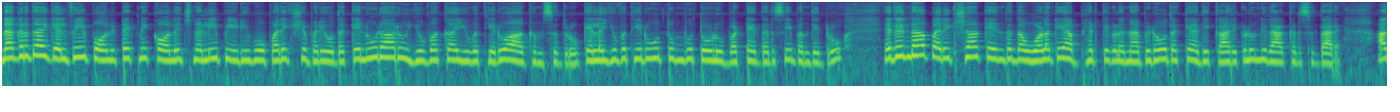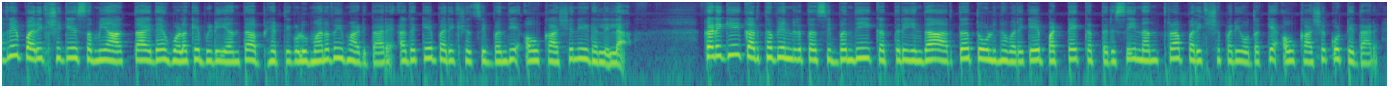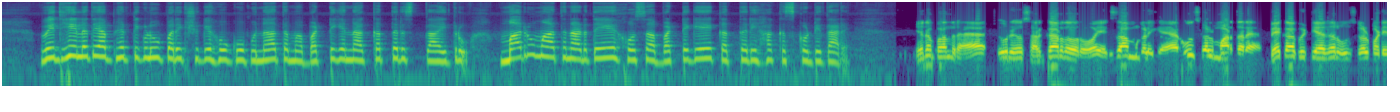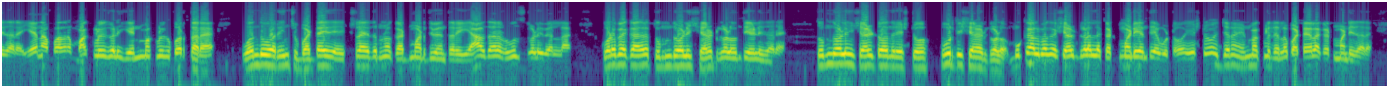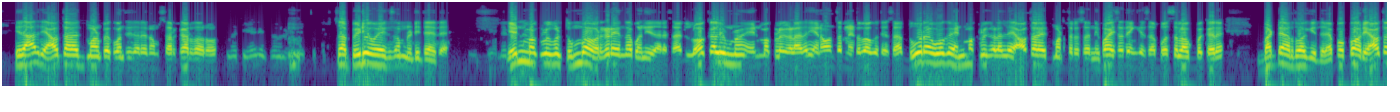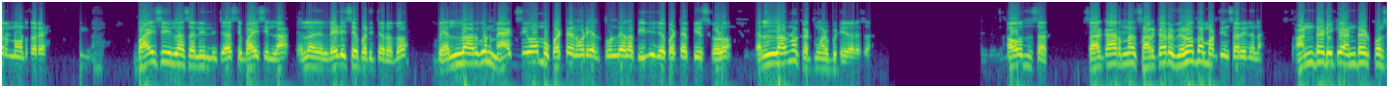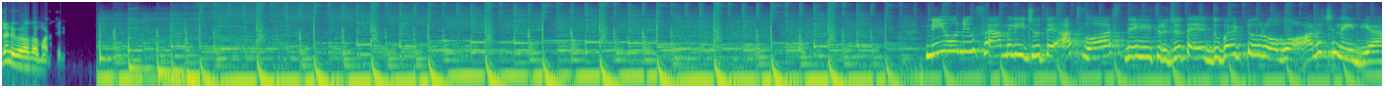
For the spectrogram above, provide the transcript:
ನಗರದ ಎಲ್ವಿ ಪಾಲಿಟೆಕ್ನಿಕ್ ಕಾಲೇಜ್ನಲ್ಲಿ ಪಿಡಿಒ ಪರೀಕ್ಷೆ ಬರೆಯುವುದಕ್ಕೆ ನೂರಾರು ಯುವಕ, ಯುವತಿಯರು ಆಗಮಿಸಿದ್ರು. ಕೆಲ ಯುವತಿಯರು ತುಂಬು ತೋಳು ಬಟ್ಟೆ ಧರಿಸಿ ಬಂದಿದ್ರು. ಇದರಿಂದ ಪರೀಕ್ಷಾ ಕೇಂದ್ರದ ಒಳಗೆ ಅಭ್ಯರ್ಥಿಗಳನ್ನು ಬಿಡುವುದಕ್ಕೆ ಅಧಿಕಾರಿಗಳು ನಿರಾಕರಿಸಿದ್ದಾರೆ. ಆದರೆ ಪರೀಕ್ಷೆಗೆ ಸಮಯ ಆಗ್ತಾ ಇದೆ, ಒಳಗೆ ಬಿಡಿ ಅಂತ ಅಭ್ಯರ್ಥಿಗಳು ಮನವಿ ಮಾಡಿದ್ದಾರೆ. ಅದಕ್ಕೆ ಪರೀಕ್ಷಾ ಸಿಬ್ಬಂದಿ ಅವಕಾಶ ನೀಡಲಿಲ್ಲ. ಕಡೆಗೆ ಕರ್ತವ್ಯ ನಿರತ ಸಿಬ್ಬಂದಿ ಕತ್ತರಿಯಿಂದ ಅರ್ಧ ತೋಳಿನವರೆಗೆ ಬಟ್ಟೆ ಕತ್ತರಿಸಿ ನಂತರ ಪರೀಕ್ಷೆ ಬರೆಯುವುದಕ್ಕೆ ಅವಕಾಶ ಕೊಟ್ಟಿದ್ದಾರೆ. ವಿಧಿಯಿಲ್ಲದೆ ಅಭ್ಯರ್ಥಿಗಳು ಪರೀಕ್ಷೆಗೆ ಹೋಗುವ ಮುನ್ನ ತಮ್ಮ ಬಟ್ಟೆಯನ್ನ ಕತ್ತರಿಸ್ತಾ ಇದ್ರು. ಮರು ಮಾತನಾಡದೆ ಹೊಸ ಬಟ್ಟೆಗೆ ಕತ್ತರಿ ಹಾಕಿಸ್ಕೊಂಡಿದ್ದಾರೆ. ಏನಪ್ಪಾ ಅಂದ್ರೆ ಇವರು ಸರ್ಕಾರದವರು ಎಕ್ಸಾಮ್ ಗಳಿಗೆ ರೂಲ್ಸ್ಗಳು ಮಾಡ್ತಾರೆ. ಬೇಕಾಬಿಟ್ಟಿಯಾದ ರೂಲ್ಸ್ಗಳು ಮಾಡಿದ್ದಾರೆ. ಏನಪ್ಪಾ ಅಂದ್ರೆ ಮಕ್ಳುಗಳಿಗೆ, ಹೆಣ್ಮಕ್ಳಿಗೆ ಬರ್ತಾರೆ. ಒಂದೂವರೆ ಇಂಚ್ ಬಟ್ಟೆ ಎಕ್ಸ್ಟ್ರಾ ಇದ್ರೂ ಕಟ್ ಮಾಡ್ತೀವಿ ಅಂತಾರೆ. ಯಾವ್ದಾರ ರೂಲ್ಸ್ಗಳು ಇವೆಲ್ಲ. ಕೊಡ್ಬೇಕಾದ್ರೆ ತುಂಬದೋಳಿ ಶರ್ಟ್ಗಳು ಅಂತ ಹೇಳಿದ್ದಾರೆ. ತುಂಬದೋಳಿ ಶರ್ಟ್ ಅಂದ್ರೆ ಎಷ್ಟು? ಪೂರ್ತಿ ಶರ್ಟ್ಗಳು ಮುಕ್ಕಾಲ್ ಭಾಗ ಶರ್ಟ್ ಗಳೆಲ್ಲ ಕಟ್ ಮಾಡಿ ಅಂತ ಹೇಳ್ಬಿಟ್ಟು ಎಷ್ಟೋ ಜನ ಹೆಣ್ಮಕ್ಳದೆಲ್ಲ ಬಟ್ಟೆ ಎಲ್ಲ ಕಟ್ ಮಾಡಿದ್ದಾರೆ. ಇದಾದ್ರೆ ಯಾವ ತರ ಮಾಡ್ಬೇಕು ಅಂತಿದ್ದಾರೆ ನಮ್ಮ ಸರ್ಕಾರದವರು? Sir P D O exam ನಡೀತಾ ಇದೆ. ಹೆಣ್ಮಕ್ಳುಗಳು ತುಂಬಾ ಹೊರಗಡೆಯಿಂದ ಬಂದಿದ್ದಾರೆ ಸರ್. ಲೋಕಲ್ ಹೆಣ್ಮಕ್ಳುಗಳಾದ್ರೆ ಏನೋ ಒಂಥರ ನಡೆದೋಗುತ್ತೆ ಸರ್. ದೂರ ಹೋಗೋ ಹೆಣ್ಮಕ್ಳುಗಳಲ್ಲಿ ಯಾವ ತರ ಇದ್ ಮಾಡ್ತಾರೆ ಸರ್? ನಿಭಾಯಿಸೋದು ಹೆಂಗೆ ಸರ್? ಬಸ್ಸಲ್ಲಿ ಹೋಗ್ಬೇಕಾದ್ರೆ ಬಟ್ಟೆ ಹೋಗಿದ್ರೆ ಪಾಪ ಅವ್ರು ಯಾವ ತರ ನೋಡ್ತಾರೆ? ಬಾಯ್ಸಿ ಇಲ್ಲ ಸರ್ ಇಲ್ಲಿ ಜಾಸ್ತಿ ಬಾಯ್ಸ್ ಇಲ್ಲ. ಎಲ್ಲ ಲೇಡೀಸೇ ಬರೀತಿರೋದು ಎಲ್ಲಾರ್ಗು ಮ್ಯಾಕ್ಸಿಮಮ್ ಬಟ್ಟೆ ನೋಡಿ, ಅಲ್ಲಿ ತುಂಡೆಲ್ಲ ಬಿದ್ದಿದೆ ಬಟ್ಟೆ ಪೀಸ್ಗಳು ಎಲ್ಲಾರನ್ನೂ ಕಟ್ ಮಾಡಿಬಿಟ್ಟಿದ್ದಾರೆ ಸರ್. ಹೌದು ಸರ್. ಸರ್ಕಾರನ, ಸರ್ಕಾರ ವಿರೋಧ ಮಾಡ್ತೀನಿ ಸರ್ ಇದನ್ನ. ಹಂಡ್ರೆಡ್ಗೆ ಹಂಡ್ರೆಡ್ ಪರ್ಸೆಂಟ್ ವಿರೋಧ ಮಾಡ್ತೀನಿ. ನೀವು ನಿಮ್ಮ ಫ್ಯಾಮಿಲಿ ಜೊತೆ ಅಥವಾ ಸ್ನೇಹಿತರ ಜೊತೆ ದುಬೈ ಟೂರ್ ಹೋಗೋ ಆಲೋಚನೆ ಇದೆಯಾ?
